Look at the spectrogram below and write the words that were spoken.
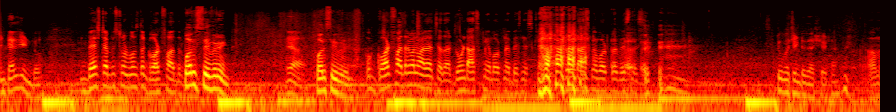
intelligent though best episode was the Godfather perseverant yeah Perseverant. वो Godfather वाला वाला अच्छा था. Don't ask me about my business. Don't ask me about my business. too much into that shit? Um,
